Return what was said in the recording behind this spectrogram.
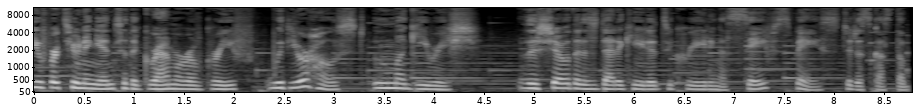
you for tuning in to the Grammar of Grief with your host, Uma Girish, the show that is dedicated to creating a safe space to discuss the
